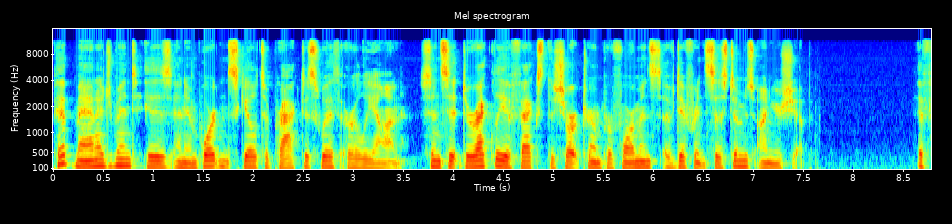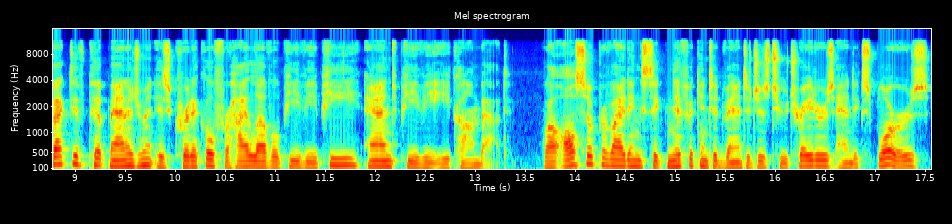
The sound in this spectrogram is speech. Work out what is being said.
Pip management is an important skill to practice with early on, since it directly affects the short-term performance of different systems on your ship. Effective pip management is critical for high-level PvP and PvE combat, while also providing significant advantages to traders and explorers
